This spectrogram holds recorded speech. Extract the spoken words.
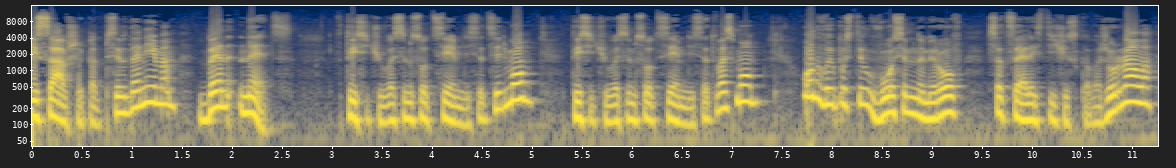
писавший под псевдонимом Бен Нетц. В 1877-1878 он выпустил 8 номеров социалистического журнала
